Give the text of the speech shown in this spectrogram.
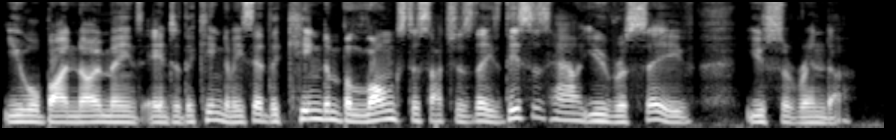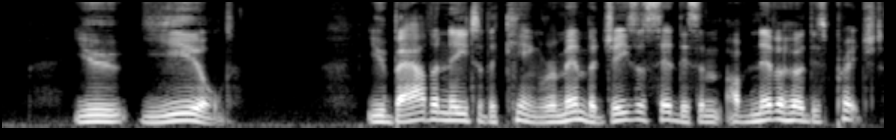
you will by no means enter the kingdom. He said, The kingdom belongs to such as these. This is how you receive, you surrender, you yield. You bow the knee to the king. Remember, Jesus said this, and I've never heard this preached.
